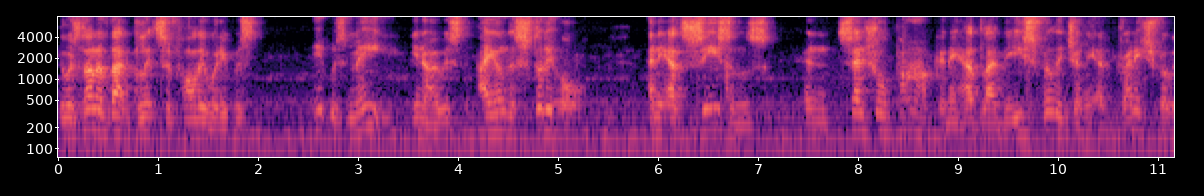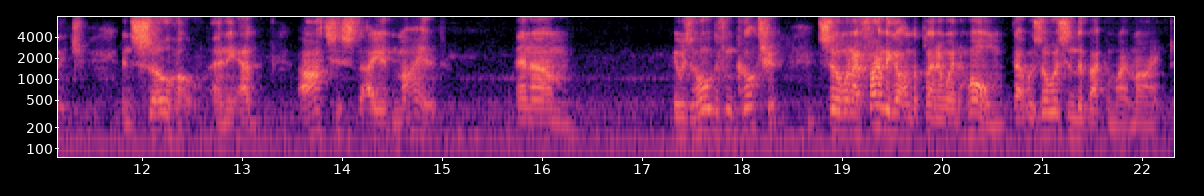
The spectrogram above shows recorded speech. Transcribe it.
There was none of that glitz of Hollywood. It was, it was me. You know, it was I understood it all, and it had seasons in Central Park, and it had like the East Village, and it had Greenwich Village, and Soho, and it had artists that I admired, and um, it was a whole different culture. So when I finally got on the plane and went home, that was always in the back of my mind.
